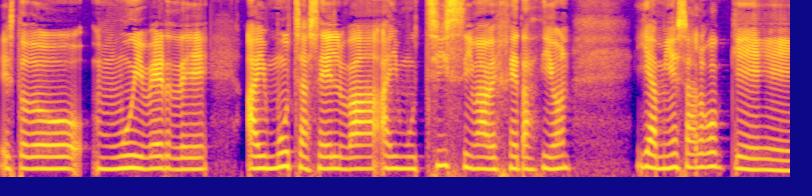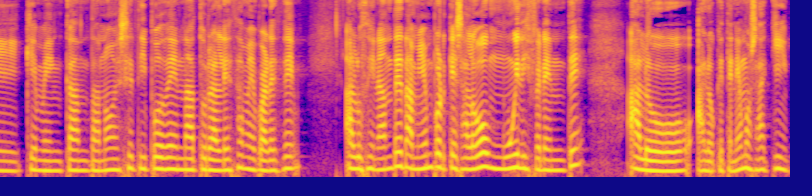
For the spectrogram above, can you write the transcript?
es todo muy verde, hay mucha selva, hay muchísima vegetación y a mí es algo que, me encanta, ¿no? Ese tipo de naturaleza me parece alucinante también porque es algo muy diferente a lo, a lo que tenemos aquí.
